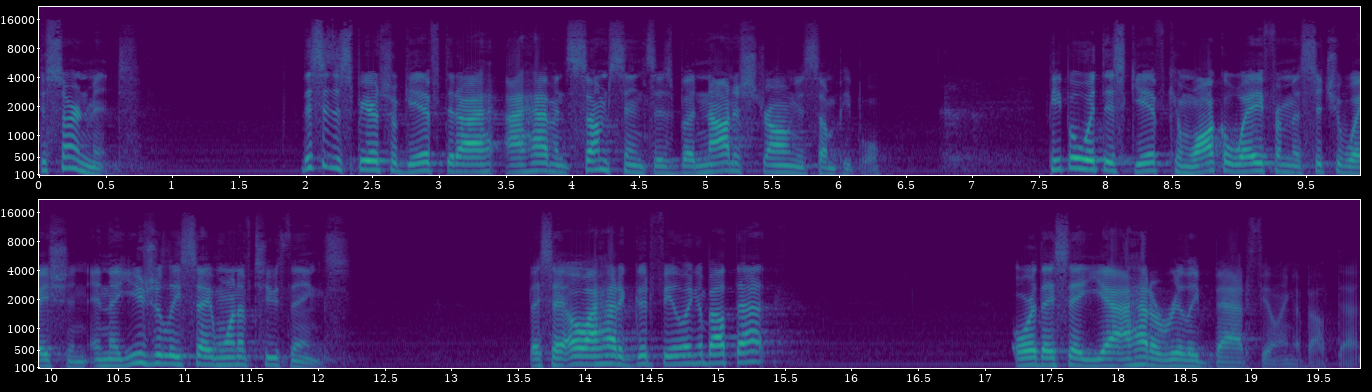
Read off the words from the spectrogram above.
Discernment. This is a spiritual gift that I, I have in some senses, but not as strong as some people. People with this gift can walk away from a situation and they usually say one of two things. They say, Oh, I had a good feeling about that. Or they say, Yeah, I had a really bad feeling about that.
